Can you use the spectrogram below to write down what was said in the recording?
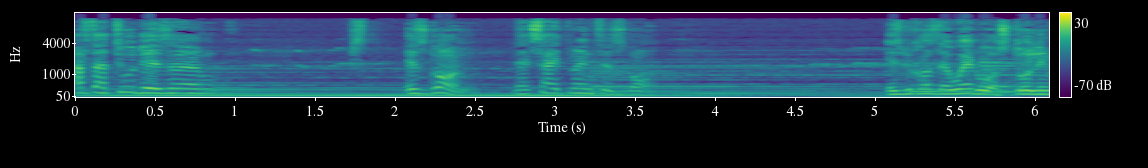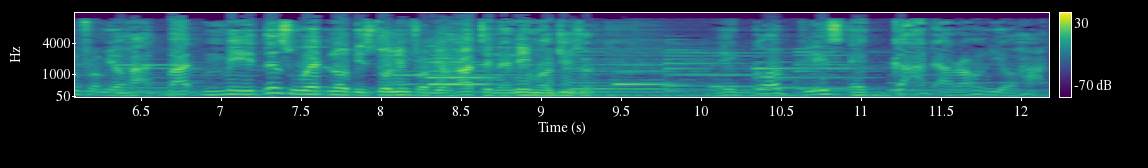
After two days, um, it's gone. The excitement is gone. It's because the word was stolen from your heart. But may this word not be stolen from your heart in the name of Jesus. May God place a guard around your heart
